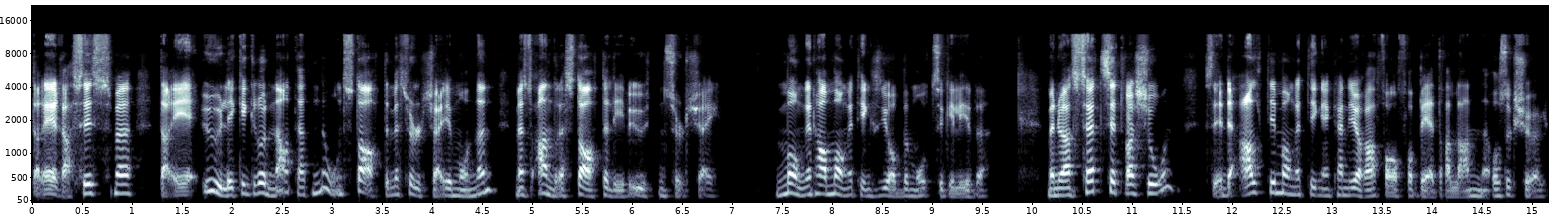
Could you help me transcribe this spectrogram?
der er rasisme, der er ulike grunner til at noen starter med sølvskje i munnen, mens andre starter livet uten sølvskje. Mange har mange ting som jobber mot seg i livet. Men uansett situasjon, så er det alltid mange ting en kan gjøre for å forbedre landet og seg selv.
